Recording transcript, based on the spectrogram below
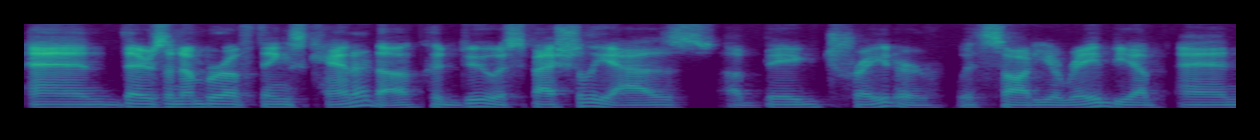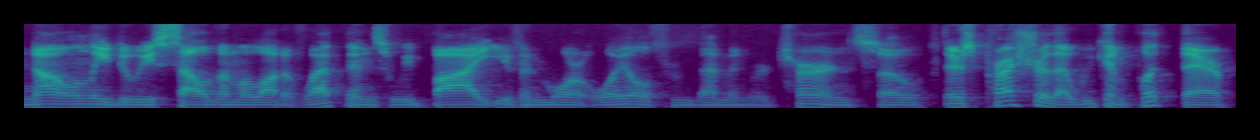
And there's a number of things Canada could do, especially as a big trader with Saudi Arabia. And not only do we sell them a lot of weapons, we buy even more oil from them in return. So there's pressure that we can put there.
